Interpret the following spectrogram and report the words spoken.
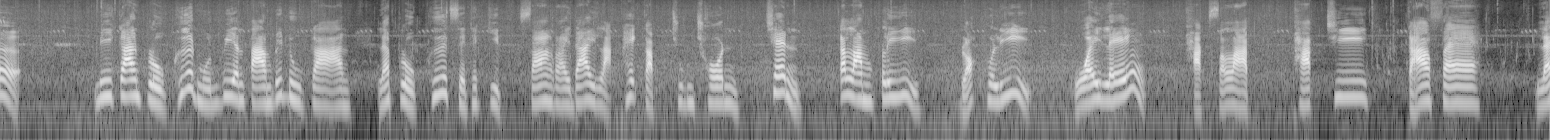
อร์ มีการปลูกพืชหมุนเวียนตามฤดูกาลและปลูกพืชเศรษฐกิจสร้างรายได้หลักให้กับชุมชน เช่น กะหล่ำปลีบล็อกโคลีกล้วยเล้ง ผักสลัด ผักชี กาแฟ และ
